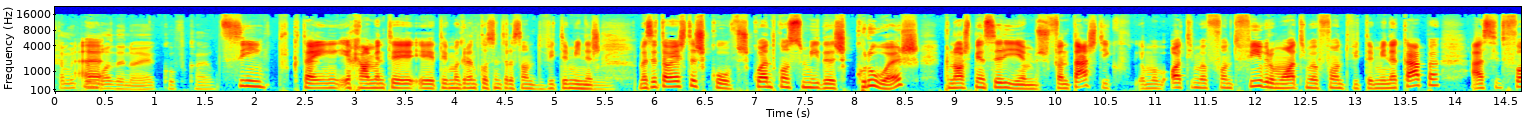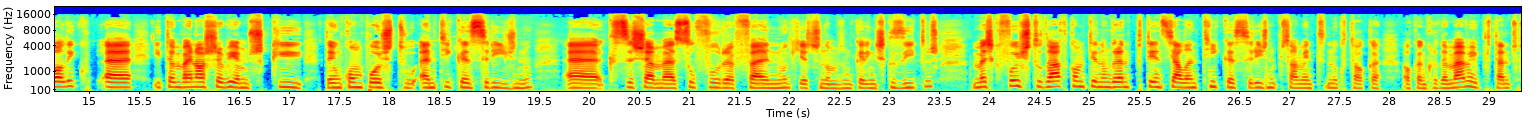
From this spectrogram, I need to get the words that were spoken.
Está muito na uh, moda, não é? Couve kale. Sim, porque tem, realmente é, é, tem uma grande concentração de vitaminas. Uhum. Mas então estas couves, quando consumidas cruas, que nós pensaríamos, fantástico, é uma ótima fonte de fibra, uma ótima fonte de vitamina K, ácido fólico, uh, e também nós sabemos que tem um composto anticancerígeno uh, que se chama sulforafano, que estes nomes um bocadinho esquisitos, mas que foi estudado como tendo um grande potencial anticancerígeno, principalmente no que toca ao cancro da mama e, portanto,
